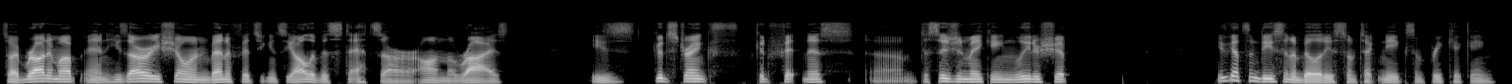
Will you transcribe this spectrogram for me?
So I brought him up, and he's already showing benefits. You can see all of his stats are on the rise. He's good strength, good fitness, um, decision making, leadership. He's got some decent abilities, some techniques, some free kicking.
